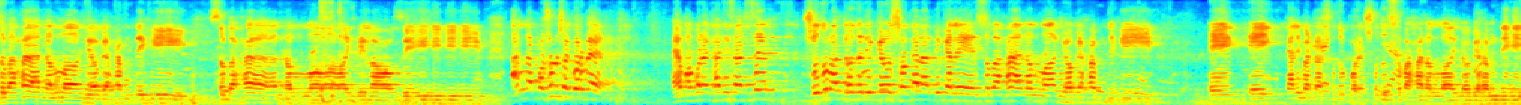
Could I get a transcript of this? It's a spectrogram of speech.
সুবহানাল্লাহি ওয়া বিহামদিহি, সুবহানাল্লাহিল আযীম। আল্লাহ প্রশংসা করবেন। অপর এক হাদিস আসছে, শুধুমাত্র যদি কেউ সকাল আর বিকালে সুবহানাল্লাহি ওয়া বিহামদিহি এই এই কালিমাটা শুধু পড়ে, শুধু ওয়া বিহামদিহি,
